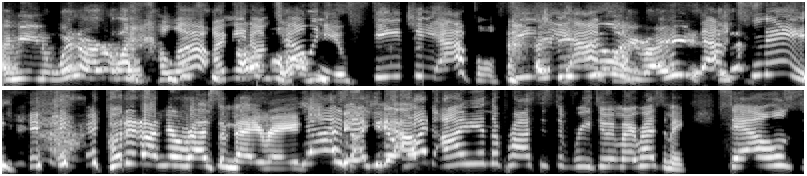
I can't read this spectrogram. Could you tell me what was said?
I mean, winner, like Hello. I mean, I'm telling you, Fiji apple, Fiji I mean, apple. really, right? That's me. Put it on your resume, Rach. Yes, you know what? I'm in the process of redoing my resume. Sales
